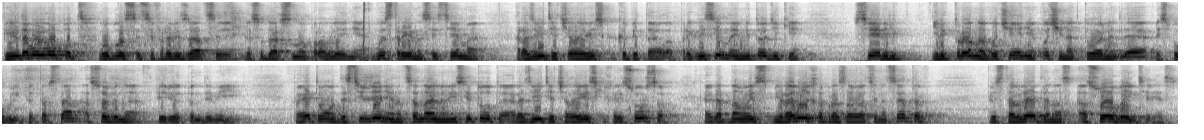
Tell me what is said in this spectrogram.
Передовой опыт в области цифровизации государственного управления, выстроена система развития человеческого капитала, прогрессивные методики в сфере электронного обучения очень актуальны для Республики Татарстан, особенно в период пандемии. Поэтому достижение Национального института развития человеческих ресурсов как одного из мировых образовательных центров представляет для нас особый интерес.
